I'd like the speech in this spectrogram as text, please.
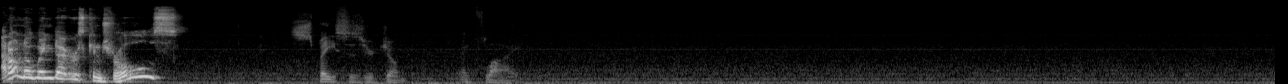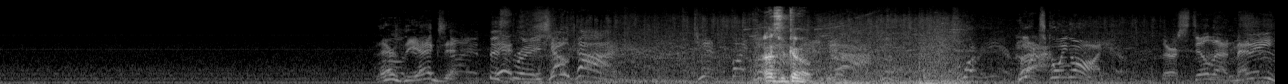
I don't know Wing Diver's controls. Space is your jump and fly. There's the exit. This it's showtime! Can't fight Let's go. What's going on? There are still that many?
